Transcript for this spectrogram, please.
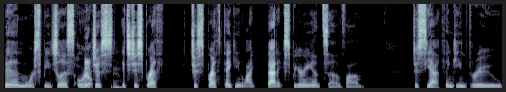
been more speechless or Yeah. just Yeah. it's just breath just breathtaking like that experience of um just yeah thinking through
